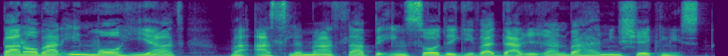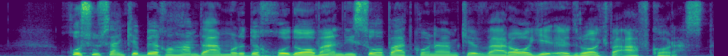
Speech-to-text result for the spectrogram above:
بنابراین ماهیت و اصل مطلب به این سادگی و دقیقا به همین شکل نیست. خصوصا که بخواهم در مورد خداوندی صحبت کنم که ورای ادراک و افکار است.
